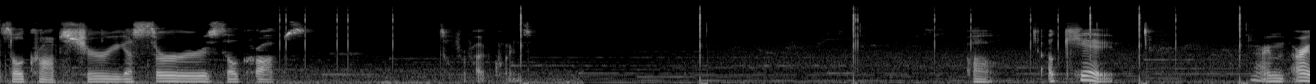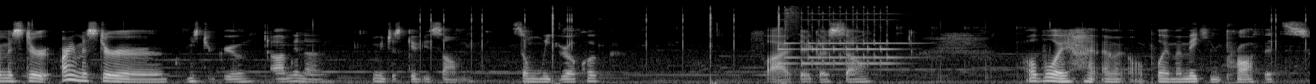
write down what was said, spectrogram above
Sell crops, sure, yes sir, sell crops. Sell for five coins. Oh, okay. Alright, alright, Mr. Alright, Mr. Mr. Grew. I'm gonna let me just give you some some wheat real quick. Five, there goes sell. Oh boy, I, oh boy, am I making profits.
